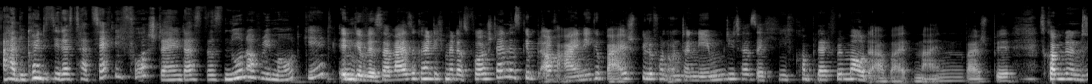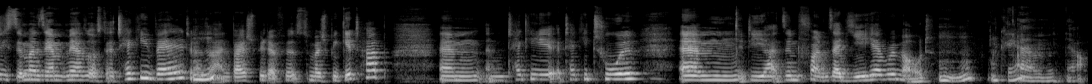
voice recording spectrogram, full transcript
Ah, du könntest dir das tatsächlich vorstellen, dass das nur noch remote geht? In gewisser Weise könnte ich mir das vorstellen. Es gibt auch einige Beispiele von Unternehmen, die tatsächlich komplett remote arbeiten. Ein Beispiel, es kommt natürlich immer sehr mehr so aus der Techie-Welt. Also mhm. ein Beispiel dafür ist zum Beispiel GitHub, ähm, ein Techie-Tool. Techie ähm, die sind von seit jeher remote. Mhm. Okay. Ähm, ja.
